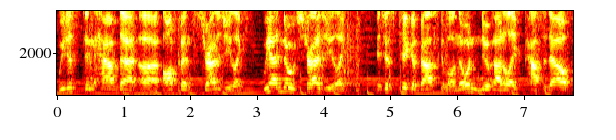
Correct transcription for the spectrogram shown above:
we just didn't have that uh, offense strategy. Like, we had no strategy. Like, it's just pick a basketball. No one knew how to like pass it out.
